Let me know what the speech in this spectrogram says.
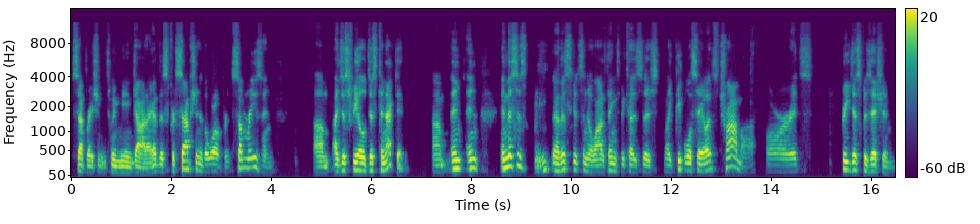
separation between me and god. I have this perception of the world. For some reason um, i just feel disconnected. Um, and and and this is now this gets into a lot of things because there's like people will say well it's trauma or it's predisposition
